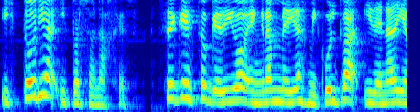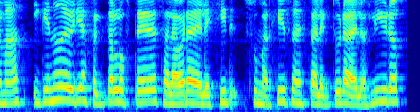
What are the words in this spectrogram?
historia y personajes. Sé que esto que digo en gran medida es mi culpa y de nadie más y que no debería afectarlo a ustedes a la hora de elegir sumergirse en esta lectura de los libros,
